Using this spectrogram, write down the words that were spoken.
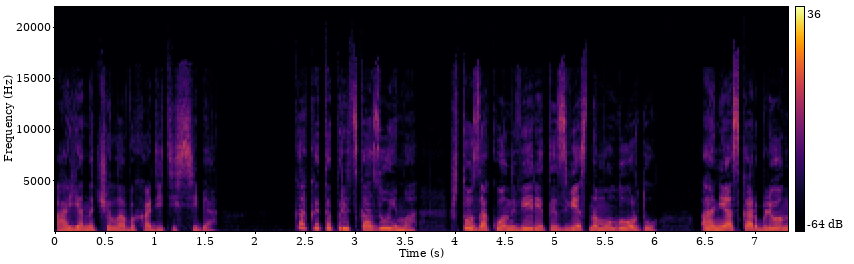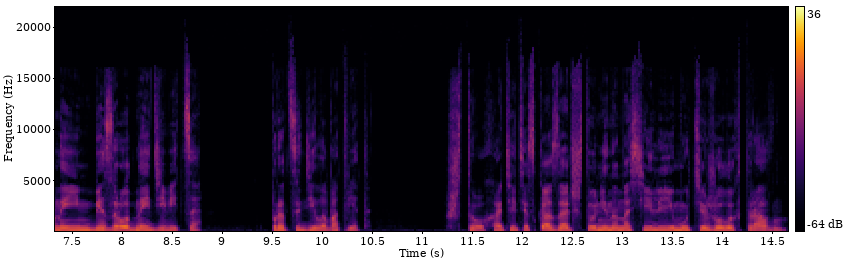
А я начала выходить из себя. «Как это предсказуемо, что закон верит известному лорду, а не оскорбленной им безродной девице. Процедила в ответ. Что, хотите сказать, что не наносили ему тяжелых травм?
